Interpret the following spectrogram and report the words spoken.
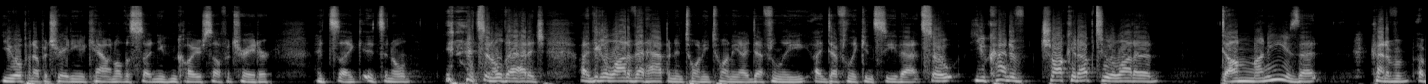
you open up a trading account and all of a sudden you can call yourself a trader. It's like, it's an old, it's an old adage. I think a lot of that happened in 2020. I definitely, I definitely can see that. So you kind of chalk it up to a lot of dumb money. Is that kind of a,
